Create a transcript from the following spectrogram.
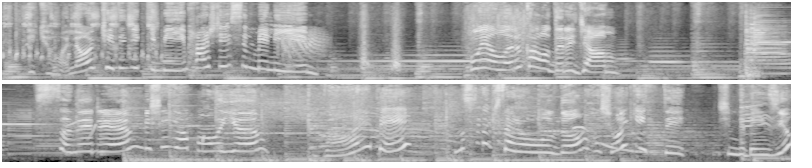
Pekala kedicik gibiyim. Her şeyi silmeliyim. Boyaları kaldıracağım. Bir şey yapmalıyım. Vay be! Nasıl güzel oldum. Hoşuma gitti. Şimdi benziyor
